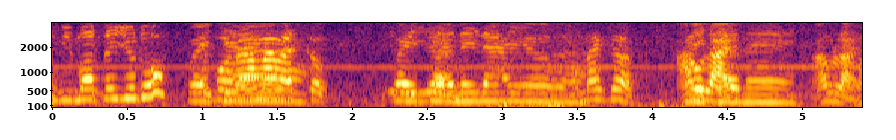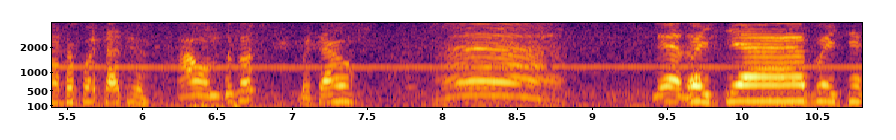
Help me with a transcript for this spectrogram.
બીમાર થઈ ગયો તો. પૈસા નહીં લાયો. આમાં કહો. આવું લાય. આવું લાય. આ તો પતાતું. આવ આમ તો કર. હા. લે. પૈસા પૈસા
